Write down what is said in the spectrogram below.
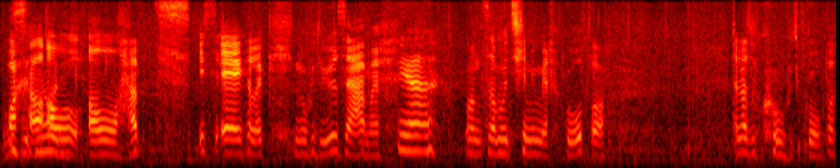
wat je al, al hebt, is eigenlijk nog duurzamer. Ja. Want dan moet je niet meer kopen. En dat is ook gewoon goedkoper,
